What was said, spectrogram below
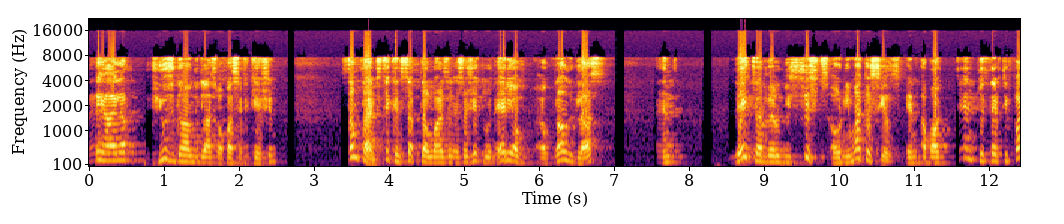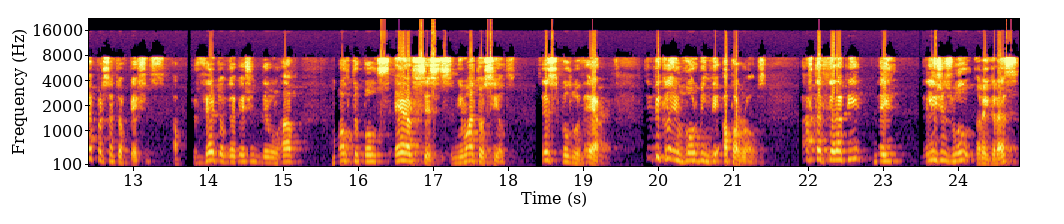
Perihilar, diffuse ground glass opacification, Sometimes thickened septal lines are associated with area of, of ground glass and later there will be cysts or pneumatoceles in about 10 to 35% of patients. Up to third of the patients they will have multiple air cysts, pneumatoceles, cysts filled with air, typically involving the upper lobes. After therapy, they, the lesions will regress,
